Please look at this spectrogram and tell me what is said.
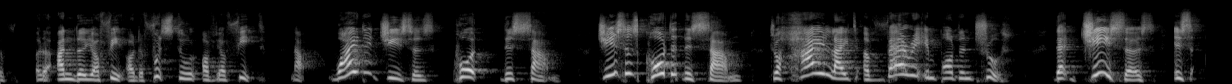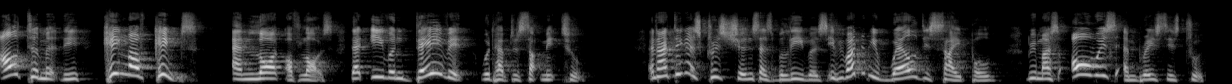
uh, under your feet or the footstool of your feet. Now, why did Jesus quote this psalm? Jesus quoted this psalm to highlight a very important truth that Jesus is ultimately King of kings and Lord of lords, that even David would have to submit to. And I think as Christians, as believers, if we want to be well discipled, we must always embrace this truth.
